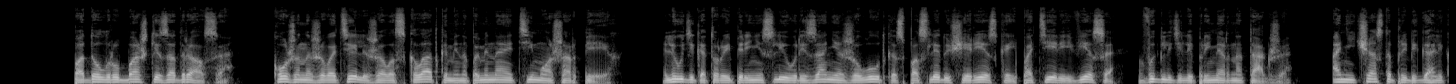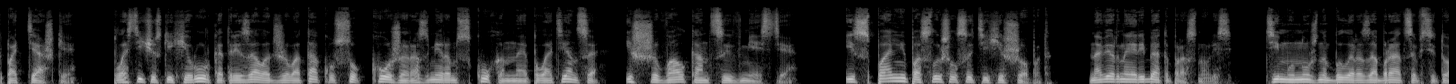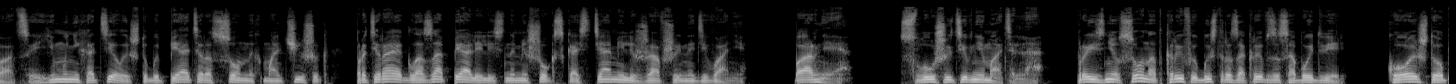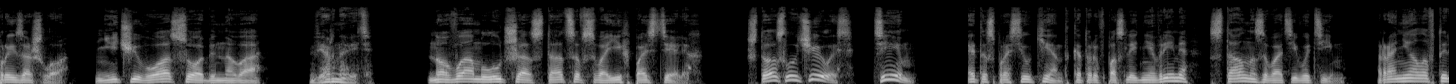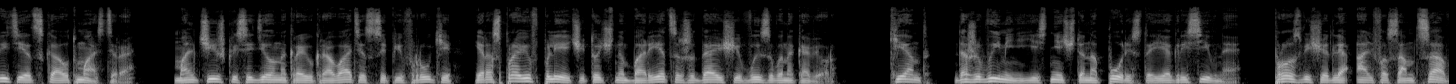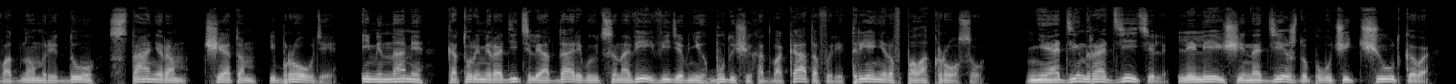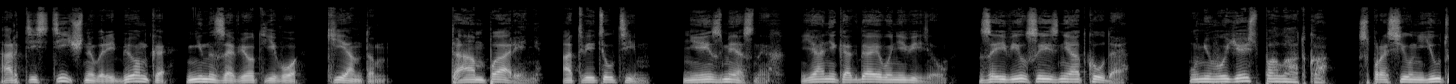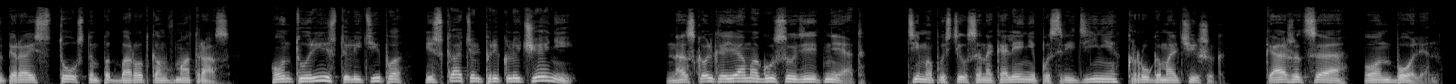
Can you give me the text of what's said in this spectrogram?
Подол рубашки задрался. Кожа на животе лежала складками, напоминая Тиму о шарпеях. Люди, которые перенесли урезание желудка с последующей резкой потерей веса, выглядели примерно так же. Они часто прибегали к подтяжке. Пластический хирург отрезал от живота кусок кожи размером с кухонное полотенце и сшивал концы вместе. Из спальни послышался тихий шепот. Наверное, ребята проснулись. Тиму нужно было разобраться в ситуации. Ему не хотелось, чтобы пятеро сонных мальчишек, протирая глаза, пялились на мешок с костями, лежавший на диване. «Парни, слушайте внимательно», — произнес он, открыв и быстро закрыв за собой дверь. «Кое-что произошло. Ничего особенного. Верно ведь? Но вам лучше остаться в своих постелях». «Что случилось, Тим?» Это спросил Кент, который в последнее время стал называть его Тим ронял авторитет скаут-мастера. Мальчишка сидел на краю кровати, сцепив руки и расправив плечи, точно борец, ожидающий вызова на ковер. Кент, даже в имени есть нечто напористое и агрессивное. Прозвище для альфа-самца в одном ряду с Танером, Четом и Броуди. Именами, которыми родители одаривают сыновей, видя в них будущих адвокатов или тренеров по лакроссу. Ни один родитель, лелеющий надежду получить чуткого, артистичного ребенка, не назовет его Кентом. «Там парень», — ответил Тим. «Не из местных. Я никогда его не видел. Заявился из ниоткуда». «У него есть палатка?» — спросил Ньют, упираясь толстым подбородком в матрас. «Он турист или типа искатель приключений?» «Насколько я могу судить, нет. Тим опустился на колени посредине круга мальчишек. Кажется, он болен.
